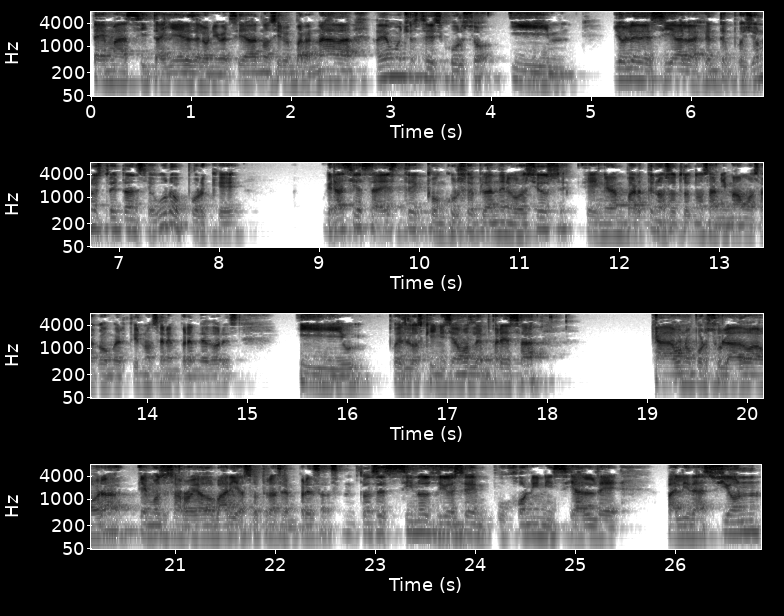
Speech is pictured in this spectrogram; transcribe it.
temas y talleres de la universidad no sirven para nada. Había mucho este discurso y yo le decía a la gente, pues yo no estoy tan seguro porque Gracias a este concurso de plan de negocios, en gran parte nosotros nos animamos a convertirnos en emprendedores y pues los que iniciamos la empresa, cada uno por su lado ahora, hemos desarrollado varias otras empresas. Entonces sí nos dio ese empujón inicial de validación,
